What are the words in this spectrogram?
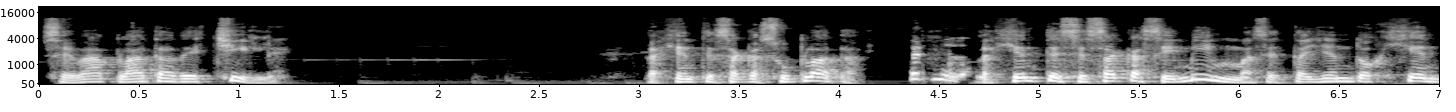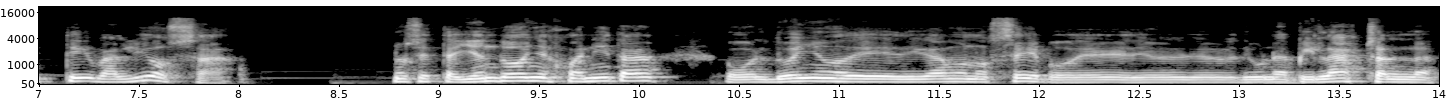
se va plata de Chile. La gente saca su plata. La gente se saca a sí misma, se está yendo gente valiosa. No se está yendo doña Juanita o el dueño de, digamos, no sé, de, de una pilastra. En la...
